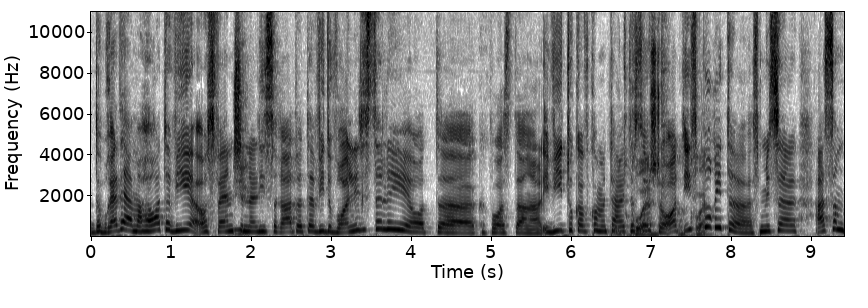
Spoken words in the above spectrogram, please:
Добре, да, ама хората, вие, освен, че нали се радвате, ви доволни ли сте ли от а, какво е станало? И вие тук в коментарите От също. От, От изборите. Смисъл, аз съм,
